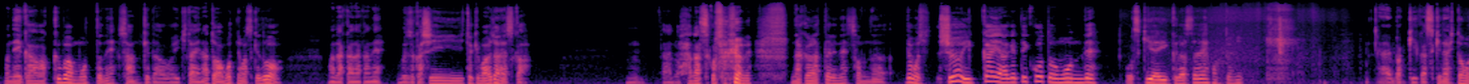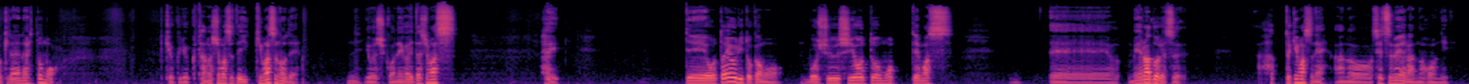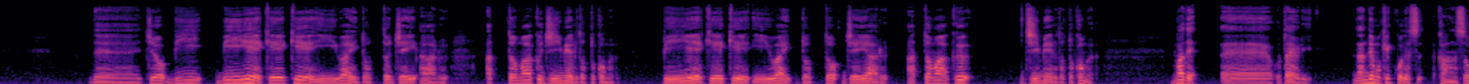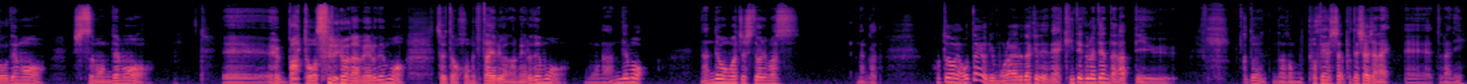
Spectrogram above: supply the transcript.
まあ、願わくばもっとね3桁は行きたいなとは思ってますけど、まあ、なかなかね難しい時もあるじゃないですか。うん。あの話すことがね なくなったりねそんな。でも週1回上げていこうと思うんでお付き合いください本当に、はい、バッキーが好きな人も嫌いな人も極力楽しませていきますので、ね、よろしくお願いいたします。はい。でお便りとかも募集しようと思ってます。えー、メールアドレス貼っときますね。あの説明欄の方に。で、一応、b, bakkey.jr アットマーク gmail.com bakkey.jr アットマーク gmail.com まで、えー、お便り何でも結構です。感想でも質問でも、えー、罵倒するようなメールでもそれとも褒めてたえるようなメールでももう何でも何でもお待ちしております。なんか、本当にお便りもらえるだけでね、聞いてくれてんだなっていうことのポテンシャル、ポテンシャルじゃない。えー、っと何？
